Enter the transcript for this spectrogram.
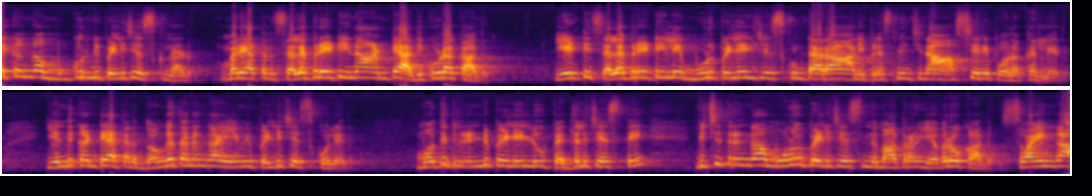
ఏకంగా ముగ్గురిని పెళ్ళి చేసుకున్నాడు. మరి అతను సెలబ్రిటీనా అంటే అది కూడా కాదు. ఏంటి సెలబ్రిటీలే మూడు పెళ్ళిళ్ళు చేసుకుంటారా అని ప్రశ్నించినా ఆశ్చర్యపోనక్కర్లేదు. ఎందుకంటే అతను దొంగతనంగా ఏమీ పెళ్ళి చేసుకోలేదు. మొదటి రెండు పెళ్ళిళ్ళు పెద్దలు చేస్తే విచిత్రంగా మూడో పెళ్ళి చేసింది మాత్రం ఎవరో కాదు. స్వయంగా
